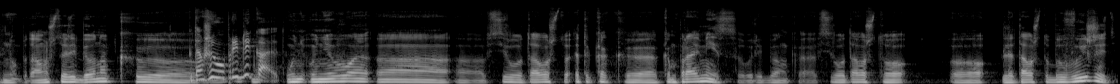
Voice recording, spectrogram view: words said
Ну, потому что ребенок... э, Потому что его привлекают. У, у него э, э, в силу того, что это как э, компромисс у ребенка, в силу того, что э, для того, чтобы выжить,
